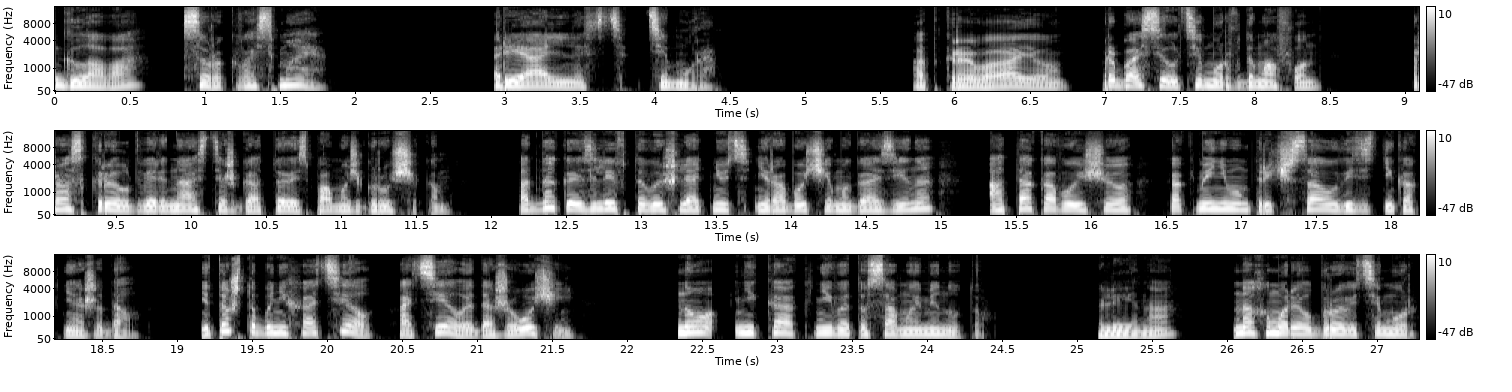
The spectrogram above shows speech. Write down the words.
Глава 48. Реальность Тимура. «Открываю», — пробасил Тимур в домофон. Раскрыл дверь настежь, готовясь помочь грузчикам. Однако из лифта вышли отнюдь не рабочие магазина, а та, кого еще как минимум три часа увидеть никак не ожидал. Не то чтобы не хотел, хотел и даже очень, но никак не в эту самую минуту. «Лина?» — нахмурил брови Тимур.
